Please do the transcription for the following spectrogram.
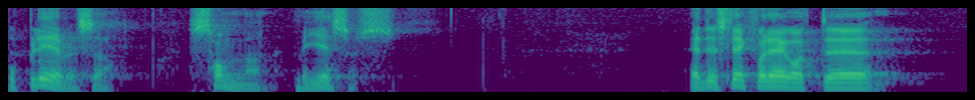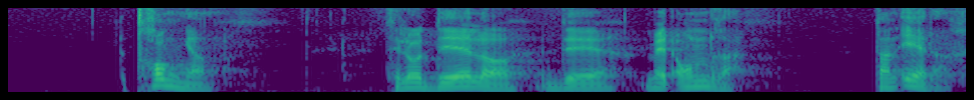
opplevelser sammen med Jesus? Er det slik for deg at eh, trangen til å dele det med andre, den er der?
